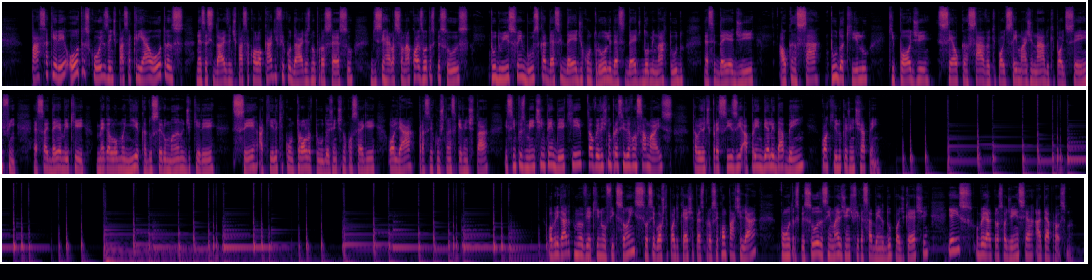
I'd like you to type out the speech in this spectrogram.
passa a querer outras coisas, a gente passa a criar outras necessidades, a gente passa a colocar dificuldades no processo de se relacionar com as outras pessoas. Tudo isso em busca dessa ideia de controle, dessa ideia de dominar tudo, dessa ideia de alcançar tudo aquilo que pode ser alcançável, que pode ser imaginado, que pode ser, enfim, essa ideia meio que megalomaníaca do ser humano de querer ser aquele que controla tudo, a gente não consegue olhar para a circunstância que a gente está e simplesmente entender que talvez a gente não precise avançar mais, talvez a gente precise aprender a lidar bem com aquilo que a gente já tem. Obrigado por me ouvir aqui no Ficções. Se você gosta do podcast, eu peço para você compartilhar com outras pessoas, assim mais gente fica sabendo do podcast. E é isso. Obrigado pela sua audiência. Até a próxima.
